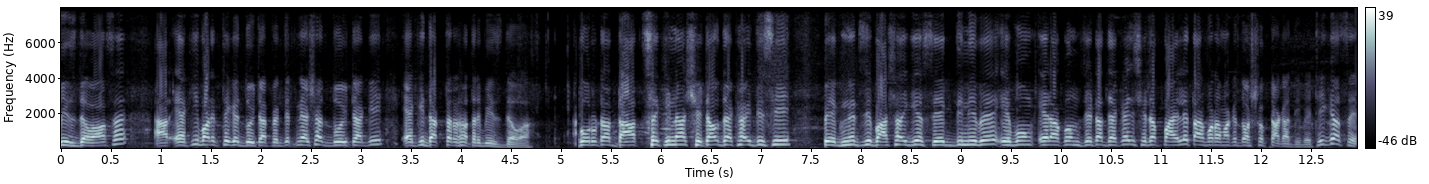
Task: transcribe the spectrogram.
বীজ দেওয়া আছে। আর একই বাড়ির থেকে দুইটা প্যাকেট নিয়ে আসা দুইটা কি একই ডাক্তারের হাতের বীজ দেওয়া। গরুটা দাঁতছে কিনা সেটাও দেখাই দিছি। প্রেগনেন্সি বাসায় গিয়ে চেক দিয়ে নেবে এবং এরকম যেটা দেখাই সেটা পাইলে তারপর আমাকে দর্শক টাকা দিবে, ঠিক আছে?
